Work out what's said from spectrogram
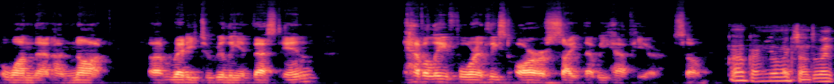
one that I'm not uh, ready to really invest in heavily for at least our site that we have here. So Okay, that makes sense. I mean,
